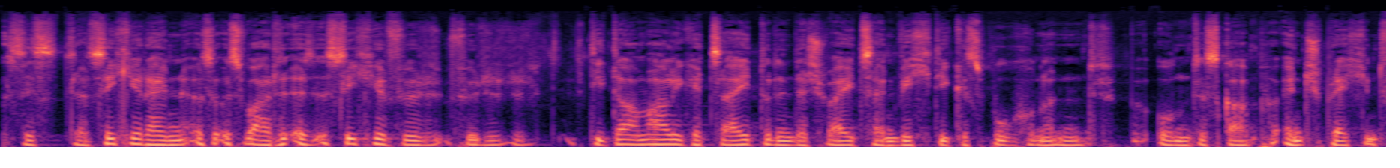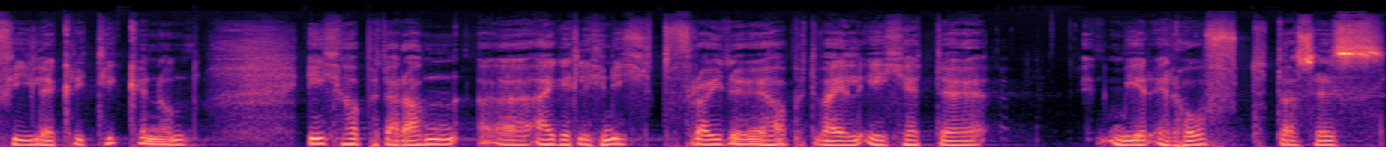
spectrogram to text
es ist sicher ein, also es war sicher für, für die damalige Zeit und in der Schweiz ein wichtiges Buch und, und es gab entsprechend viele Kritiken und ich habe daran äh, eigentlich nicht Freude gehabt, weil ich hätte mir erhofft, dass es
